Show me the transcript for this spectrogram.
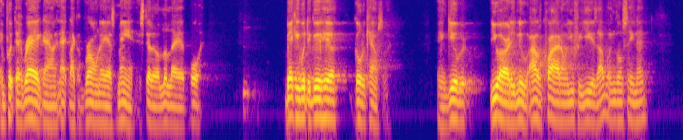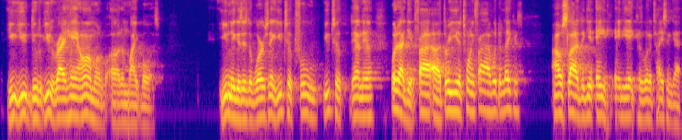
and put that rag down and act like a grown ass man instead of a little ass boy. Becky with the good hair, go to counseling. And Gilbert, you already knew. I was quiet on you for years. I wasn't gonna say nothing. You you do you the right hand arm of uh, them white boys. You niggas is the worst nigga. You took food. You took down there. What did I get? Five, uh, three years, 25 with the Lakers. I was slotted to get 80, 88 because what a Tyson got.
